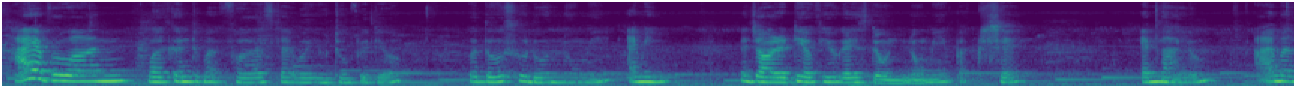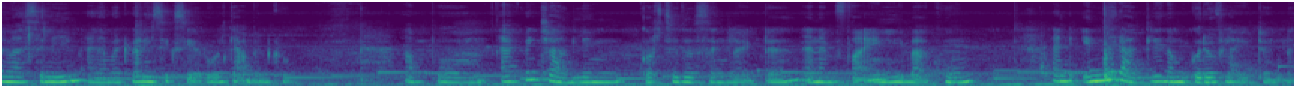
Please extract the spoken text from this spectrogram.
Hi everyone, welcome to my first ever YouTube video. For those who don't know me, I mean, majority of you guys don't know me, പക്ഷേ എന്നാലും I'm Alma Salim and I'm a 26 year old cabin crew. അപ്പോൾ ഐ ബിൻ ട്രാവലിംഗ് കുറച്ച് ദിവസങ്ങളായിട്ട് and I'm finally back home and ഇന്ന് രാത്രി നമുക്കൊരു ഫ്ലൈറ്റ് ഉണ്ട്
